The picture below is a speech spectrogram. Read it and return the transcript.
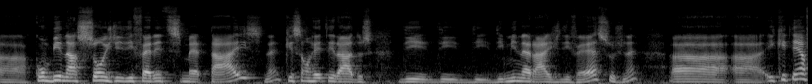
ah, combinações de diferentes metais, né, que são retirados de, de, de, de minerais diversos, né, ah, ah, e que tem a,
